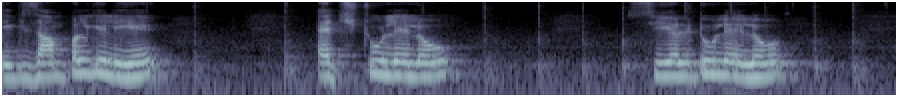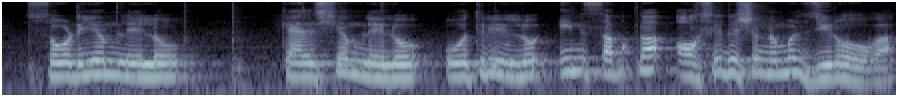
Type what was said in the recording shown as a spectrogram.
एग्ज़ाम्पल के लिए H2 ले लो Cl2 ले लो सोडियम ले लो कैल्शियम ले लो O3 ले लो, इन सब का ऑक्सीडेशन नंबर ज़ीरो होगा।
